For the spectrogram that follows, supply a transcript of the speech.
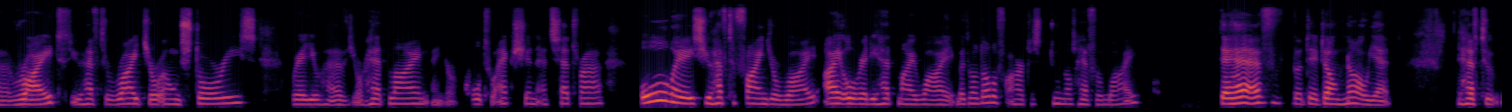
uh, write. You have to write your own stories where you have your headline and your call to action etc always you have to find your why. I already had my why but a lot of artists do not have a why. They have but they don't know yet. They have to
